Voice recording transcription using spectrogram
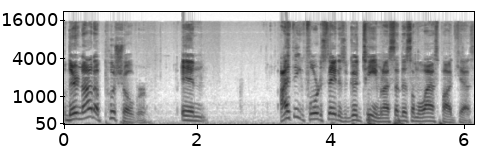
they're not a pushover, and I think Florida State is a good team, and I said this on the last podcast.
